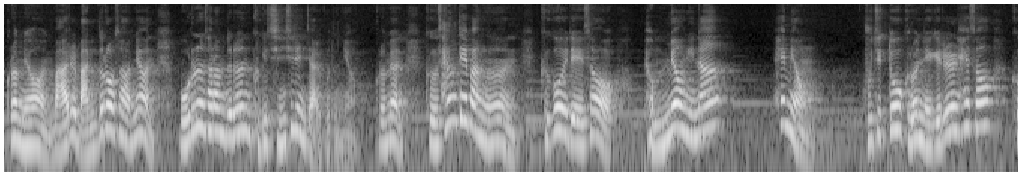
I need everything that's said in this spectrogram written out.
그러면 말을 만들어서 하면 모르는 사람들은 그게 진실인지 알거든요. 그러면 그 상대방은 그거에 대해서 변명이나 해명, 굳이 또 그런 얘기를 해서 그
